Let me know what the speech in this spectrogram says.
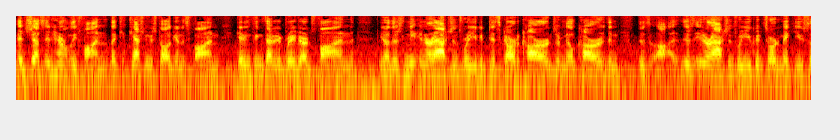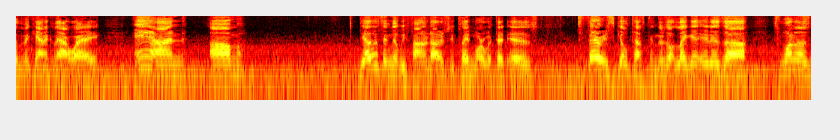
it's just inherently fun. Like casting your spell again is fun. Getting things out of your graveyard is fun. You know, there's neat interactions where you could discard cards or mill cards, and there's uh, there's interactions where you could sort of make use of the mechanic in that way. And um, the other thing that we found out as we played more with it is it's very skill testing. There's a, like it, it is a it's one of those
